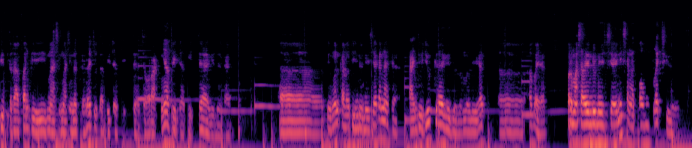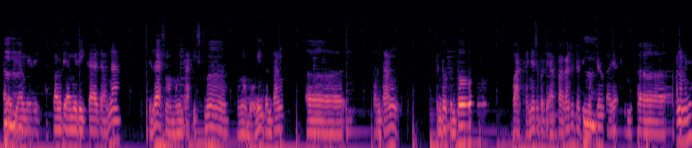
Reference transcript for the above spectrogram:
diterapkan di masing-masing negara juga beda-beda, coraknya beda-beda gitu kan uh, cuman kalau di Indonesia kan agak rancu juga gitu loh melihat uh, apa ya permasalahan Indonesia ini sangat kompleks gitu kalau hmm. di Amerika kalau di Amerika sana jelas ngomongin rasisme ngomongin tentang uh, tentang bentuk-bentuk warganya seperti apa kan sudah dimodel hmm. kayak di, uh, apa namanya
